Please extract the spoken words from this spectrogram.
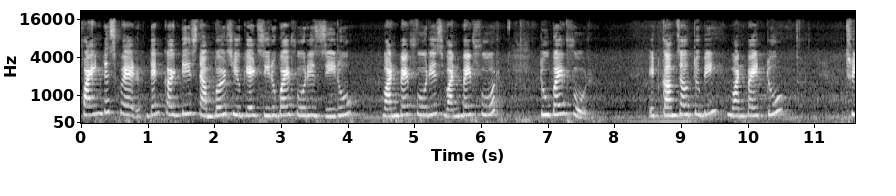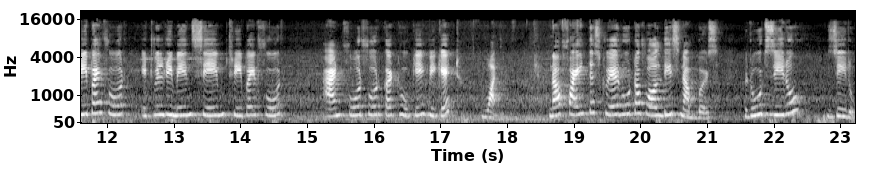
find the square. Then cut these numbers. You get 0 by 4 is 0 1 by 4 is 1 by 4 2 by 4 it comes out to be 1 by 2 3 by 4 it will remain same 3 by 4 and 4 4 cut okay we get 1 now find the square root of all these numbers. Root 0 0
